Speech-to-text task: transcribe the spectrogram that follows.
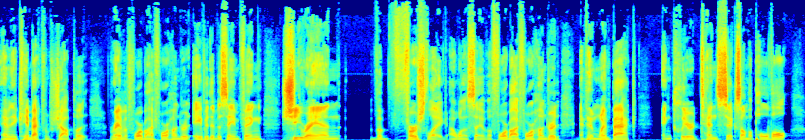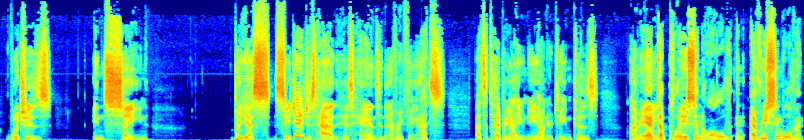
and then he came back from shot put, ran the 4x400. Ava did the same thing. She ran the first leg, I want to say, of a 4x400 and then went back and cleared 10-6 on the pole vault, which is insane. But yes, CJ just had his hands in everything. That's that's the type of guy you need on your team because I mean, and to place in all of in every single event.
